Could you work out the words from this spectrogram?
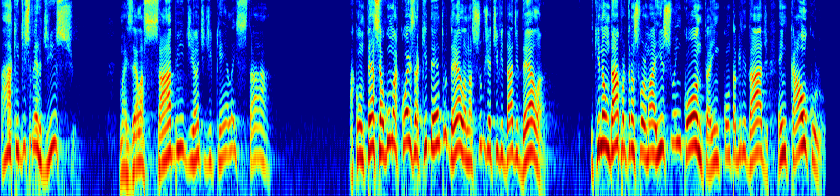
Ah, que desperdício! Mas ela sabe diante de quem ela está. Acontece alguma coisa aqui dentro dela, na subjetividade dela, e que não dá para transformar isso em conta, em contabilidade, em cálculo.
